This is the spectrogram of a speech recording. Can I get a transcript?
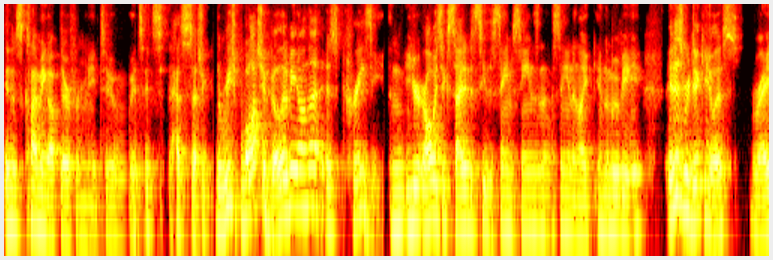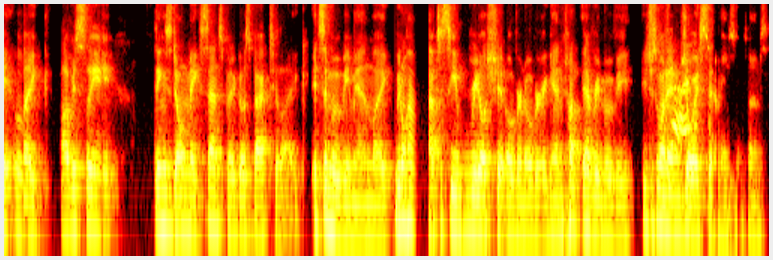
and it's climbing up there for me too. It's it's has such a the reach watchability on that is crazy, and you're always excited to see the same scenes in the scene and like in the movie. It is ridiculous, right? Like obviously things don't make sense but it goes back to like it's a movie man like we don't have to see real shit over and over again not every movie you just want to yeah. enjoy cinema sometimes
